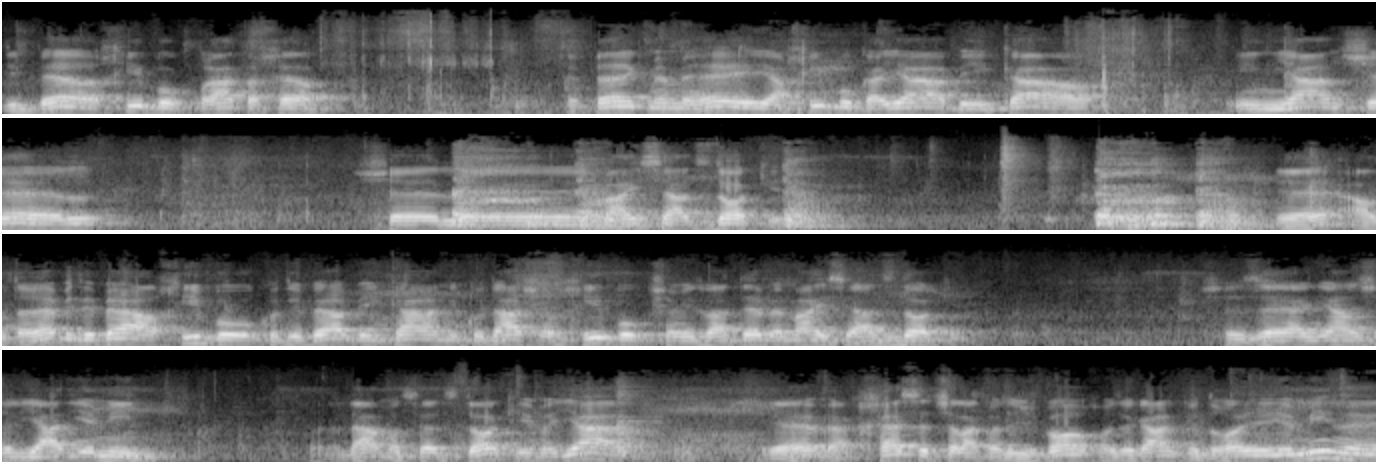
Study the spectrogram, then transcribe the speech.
דיבר חיבוק פרט אחר. בפרק מ"ה החיבוק היה בעיקר עניין של של מייסה הצדוקי. אלתר רבי דיבר על חיבוק, הוא דיבר בעיקר על נקודה של חיבוק שמתבטא במייסה הצדוקי שזה העניין של יד ימין. בן אדם עושה צדוקי עם היד והחסד של הקדוש ברוך הוא זה גם כן דרוי ימינה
